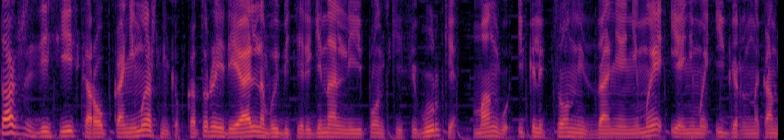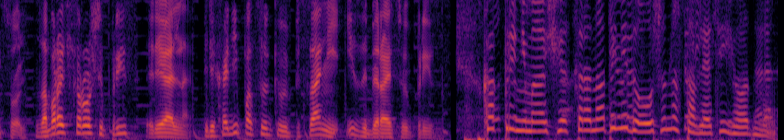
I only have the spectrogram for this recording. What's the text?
Также здесь есть коробка анимешников, в которой реально выбить оригинальные японские фигурки, мангу и коллекционные издания аниме и аниме-игр на консоль. Забрать хороший приз реально. Переходи по ссылке в описании и забирай свой приз. Как принимающая сторона, ты не должен оставлять ее одну.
